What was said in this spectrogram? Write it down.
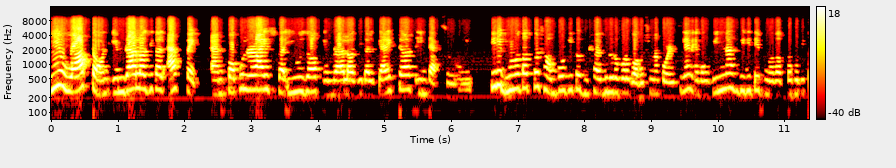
He worked on embryological aspects and popularized the use of embryological characters in taxonomy. তিনি ভ্রূণতত্ত্ব সম্পর্কিত বিষয়গুলোর উপর গবেষণা করেছিলেন এবং বিন্যাস বিধিতে ভ্রূণতত্ত্ব ঘটিত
